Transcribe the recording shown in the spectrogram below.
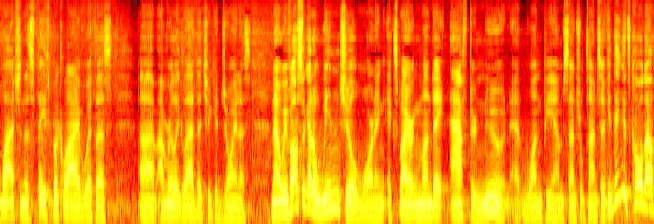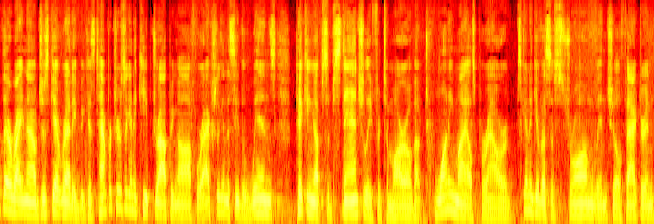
watching this Facebook Live with us. Um, I'm really glad that you could join us. Now, we've also got a wind chill warning expiring Monday afternoon at 1 p.m. Central Time. So if you think it's cold out there right now, just get ready because temperatures are going to keep dropping off. We're actually going to see the winds picking up substantially for tomorrow, about 20 miles per hour. It's going to give us a strong wind chill factor. And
